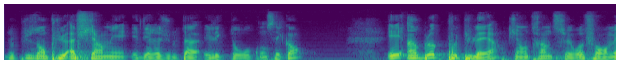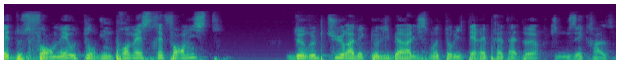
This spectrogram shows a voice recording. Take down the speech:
de plus en plus affirmée et des résultats électoraux conséquents. Et un bloc populaire qui est en train de se reformer, de se former autour d'une promesse réformiste de rupture avec le libéralisme autoritaire et prédateur qui nous écrase.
